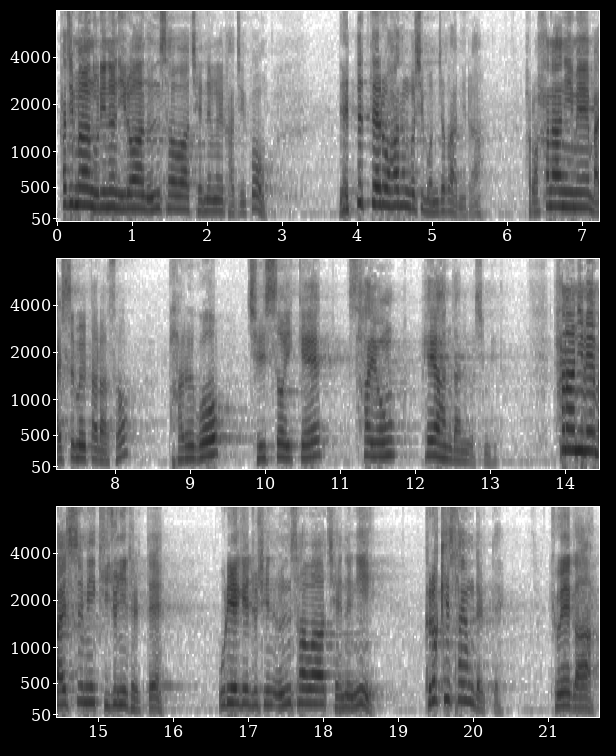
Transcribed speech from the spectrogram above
하지만 우리는 이러한 은사와 재능을 가지고 내 뜻대로 하는 것이 먼저가 아니라 바로 하나님의 말씀을 따라서 바르고 질서 있게 사용해야 한다는 것입니다. 하나님의 말씀이 기준이 될 때 우리에게 주신 은사와 재능이 그렇게 사용될 때 교회가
